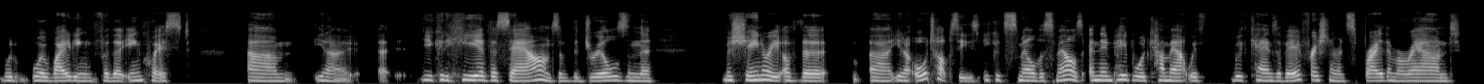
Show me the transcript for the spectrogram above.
would, were waiting for the inquest um, you know uh, you could hear the sounds of the drills and the machinery of the uh, you know autopsies. You could smell the smells. And then people would come out with with cans of air freshener and spray them around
